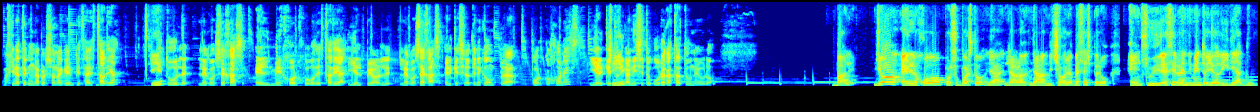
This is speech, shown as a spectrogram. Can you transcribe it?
imagínate que una persona que empieza Stadia y ¿Sí? tú le, le aconsejas el mejor juego de Stadia y el peor. Le, le aconsejas el que se lo tiene que comprar por cojones y el que tú ¿Sí? digas ni se te ocurre gastarte un euro. Vale. Yo, el juego, por supuesto, ya, ya, lo, ya lo han dicho varias veces, pero en fluidez y rendimiento yo diría Doom.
